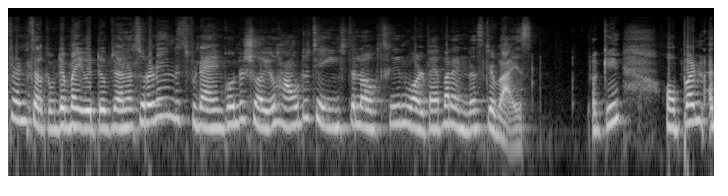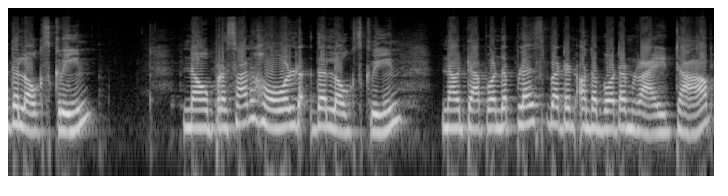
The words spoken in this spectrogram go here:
friends welcome to my youtube channel. So today in this video i am going to show you how to change the lock screen wallpaper in this device. Okay? Open the lock screen. Now press and hold the lock screen. Now tap on the plus button on the bottom right tab.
